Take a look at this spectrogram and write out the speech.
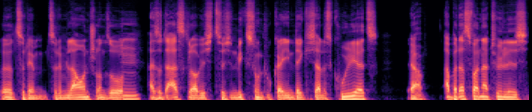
äh, zu, dem, zu dem Lounge und so. Mhm. Also da ist, glaube ich, zwischen Mixtu und Hukain, denke ich, alles cool jetzt. Ja, aber das war natürlich,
